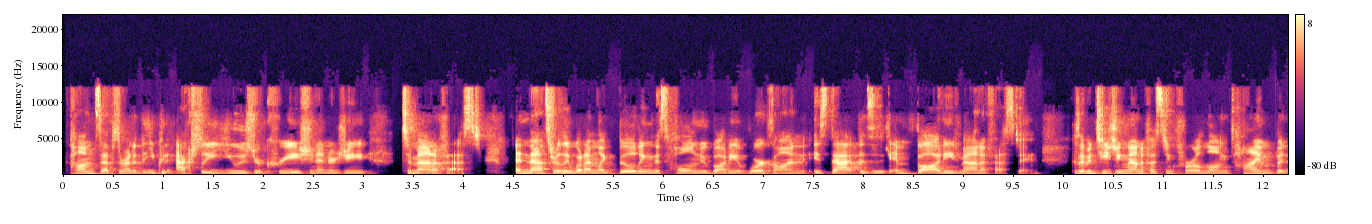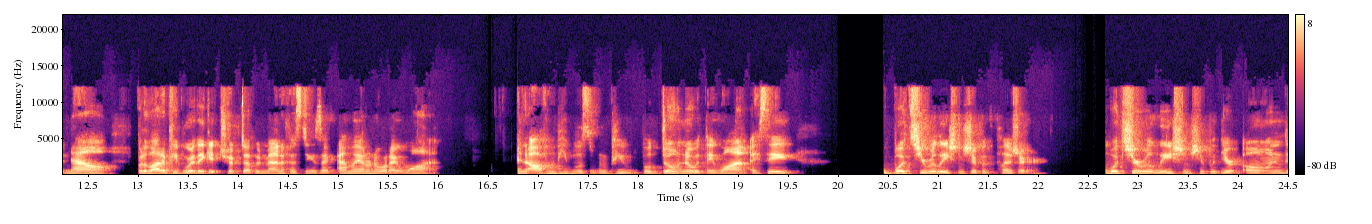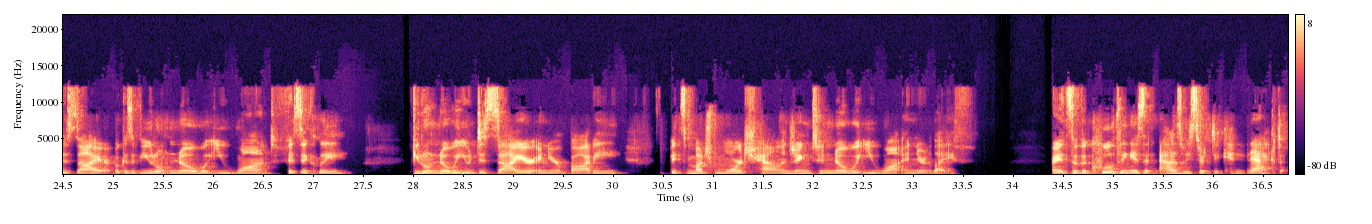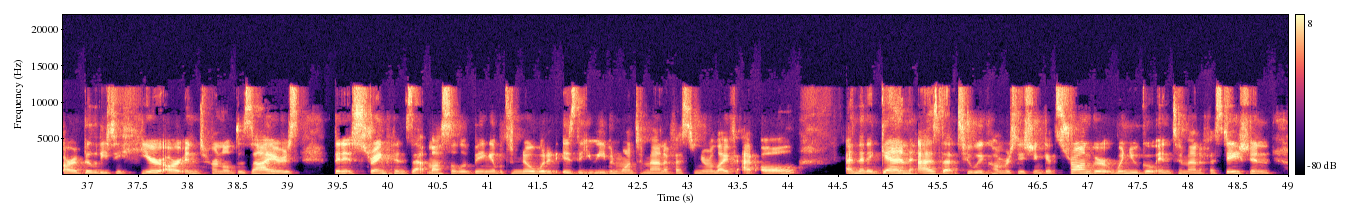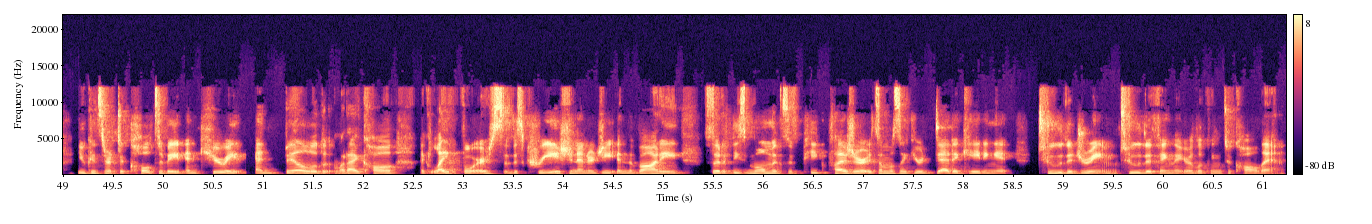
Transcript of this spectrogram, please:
concepts around it that you could actually use your creation energy to manifest. And that's really what i'm like building this whole new body of work on is that this is like embodied manifesting. Because i've been teaching manifesting for a long time but now but a lot of people where they get tripped up in manifesting is like emily i don't know what i want. And often people when people don't know what they want i say what's your relationship with pleasure? What's your relationship with your own desire? Because if you don't know what you want physically if you don't know what you desire in your body it's much more challenging to know what you want in your life. Right. So the cool thing is that as we start to connect our ability to hear our internal desires, then it strengthens that muscle of being able to know what it is that you even want to manifest in your life at all. And then again, as that two way conversation gets stronger, when you go into manifestation, you can start to cultivate and curate and build what I call like life force, so this creation energy in the body, so that at these moments of peak pleasure, it's almost like you're dedicating it to the dream, to the thing that you're looking to call in.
